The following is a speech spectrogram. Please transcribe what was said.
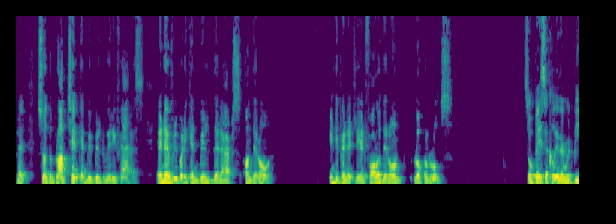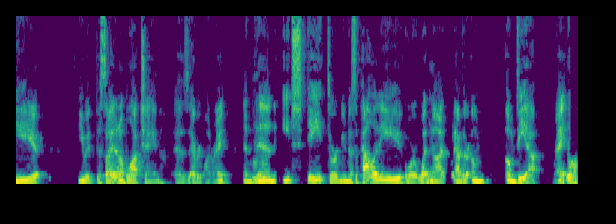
right? So the blockchain can be built very fast, and everybody can build their apps on their own, independently, and follow their own local rules. So basically, there would be you would decide on a blockchain as everyone, right? And Mhm. then each state or municipality or whatnot would have their own own D app, right? Yeah.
